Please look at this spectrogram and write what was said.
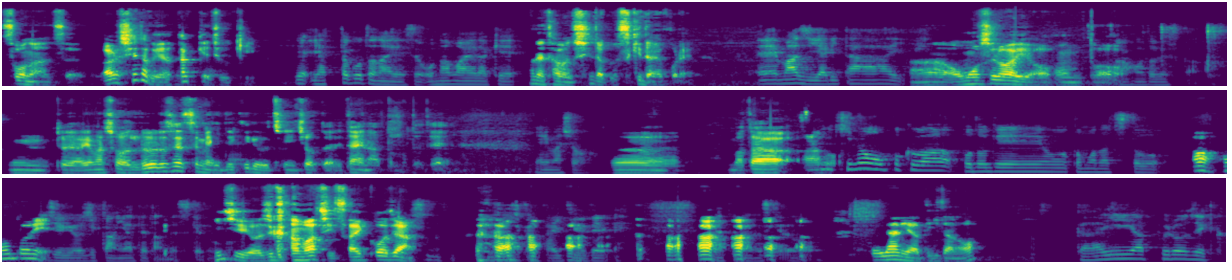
そうなんですよ。あれ、しんたくんやったっけ蒸気？いや、やったことないですよ。お名前だけ。ね、多分しんたくん好きだよ、これ。えー、マジやりたい。あー面白いよ、ほんあ、と。本当ですか。うん、ちょっとやりましょう。ルール説明できるうちにちょっとやりたいなと思ってて。やりましょうん。また、う。あの昨、日僕はボドゲーを友達とあ、本当に？24時間やってたんですけど。24時間マジ最高じゃん。24時間耐久でやってたんですけど。え何やってきたの？ガイアプロジェク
